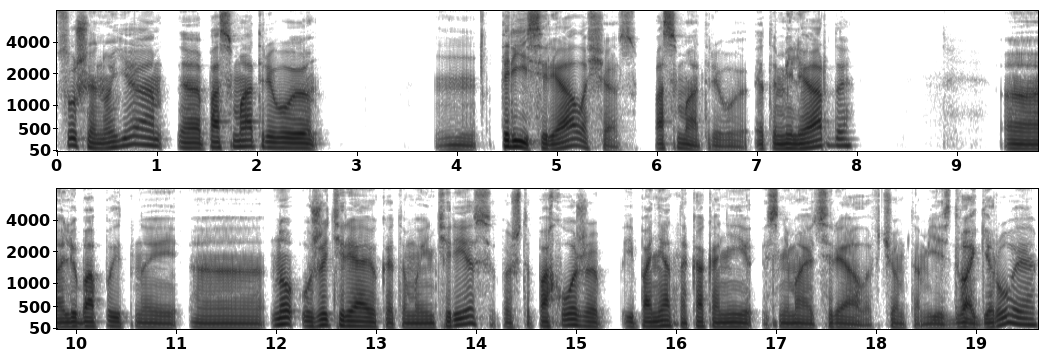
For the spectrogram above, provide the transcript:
Слушай, ну я э, посматриваю три сериала сейчас. Посматриваю. Это «Миллиарды», э, любопытный. Э, ну, уже теряю к этому интерес, потому что похоже и понятно, как они снимают сериалы. В чем там есть два героя,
